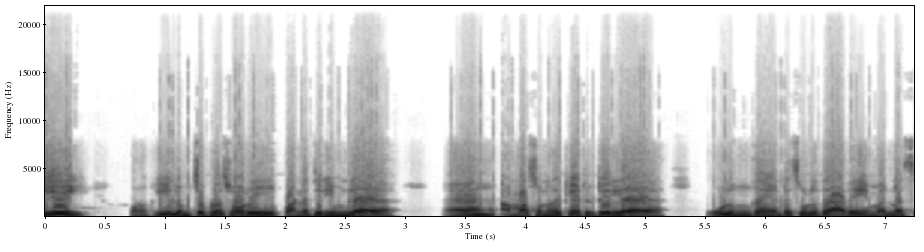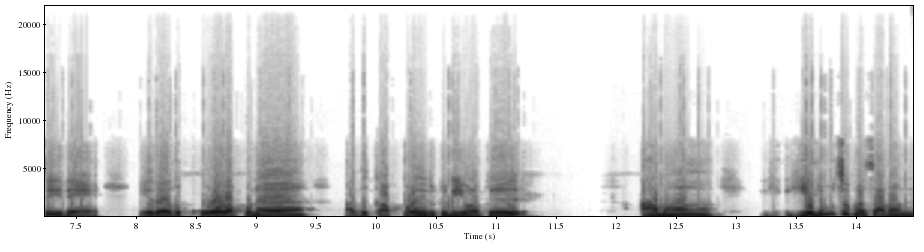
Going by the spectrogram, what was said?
அடியே உனக்கு எலுமிச்சப்பழ சோறு பண்ண தெரியும்ல? ஆ அம்மா சொன்னதை கேட்டுக்கிட்டே இல்ல. ஒழுங்கா என்கிட்ட சொல்லுத அதே மாதிரி நான் செய்தேன். ஏதாவது குழப்புன அதுக்கப்புறம் இருக்குடி உனக்கு. ஆமா எ- எலுமிச்சப்பழ சாதம்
